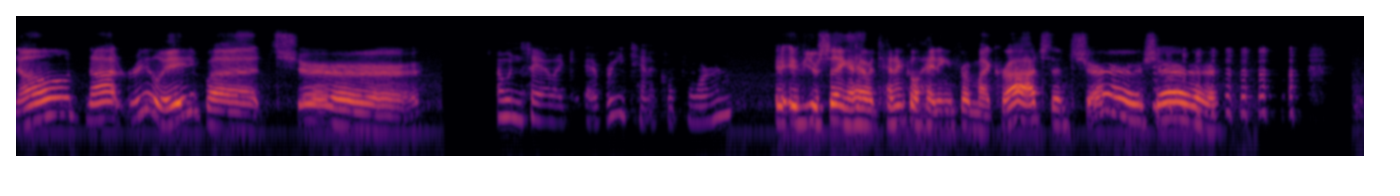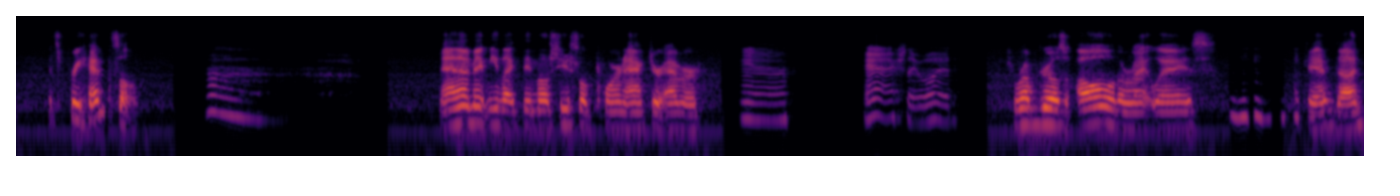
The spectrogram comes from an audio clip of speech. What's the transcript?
"No, not really, but sure." I wouldn't say I like every tentacle porn. If you're saying I have a tentacle hanging from my crotch, then sure, sure. it's prehensile. Man, that'd make me like the most useful porn actor ever. yeah. Yeah, I actually would. Rub girls all the right ways. Okay, I'm done.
